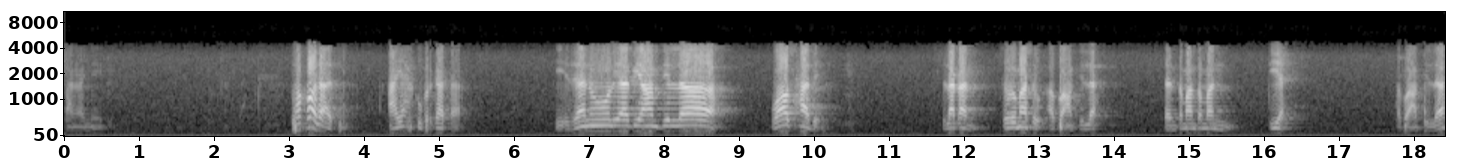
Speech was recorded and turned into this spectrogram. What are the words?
tangannya itu. Faqala abi, ayahku berkata, Izanu li Abi Abdullah wa ashabih. Silakan suruh masuk Abu Abdullah dan teman-teman dia. Abu Abdullah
